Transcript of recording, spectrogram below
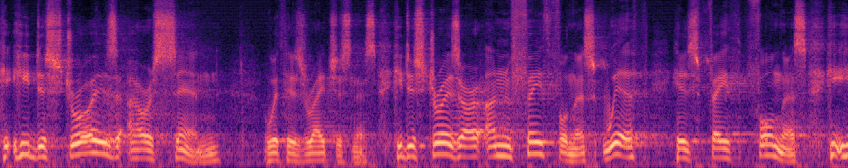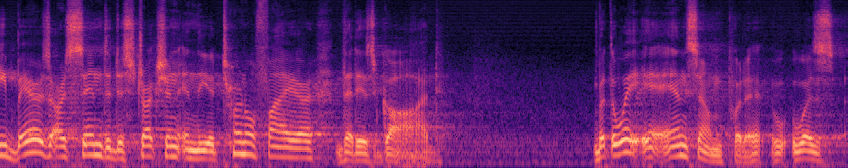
He, he destroys our sin with his righteousness, he destroys our unfaithfulness with his faithfulness. He, he bears our sin to destruction in the eternal fire that is God. But the way Anselm put it was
